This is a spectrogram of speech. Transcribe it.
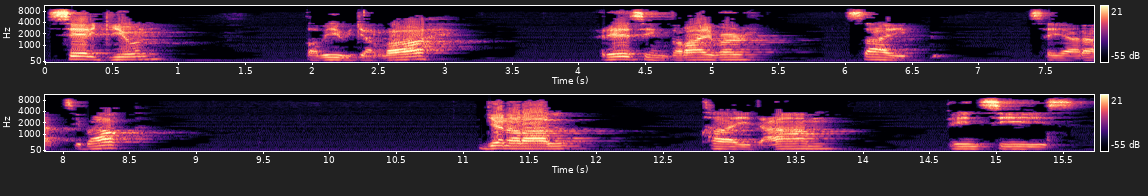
Surgeon. طبيب جراح. Racing driver سايق سيارات سباق. جنرال قائد عام Princess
